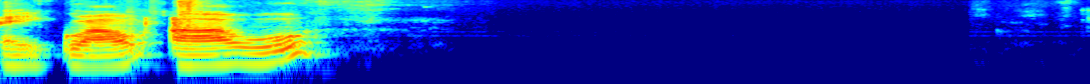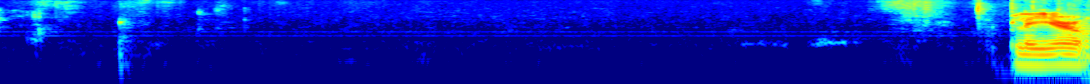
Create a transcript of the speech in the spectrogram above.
é igual ao player 1.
